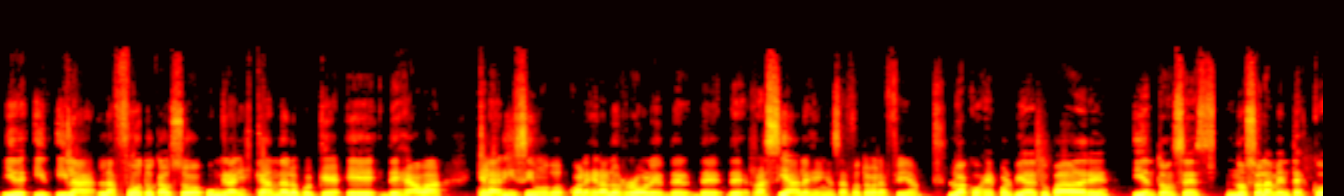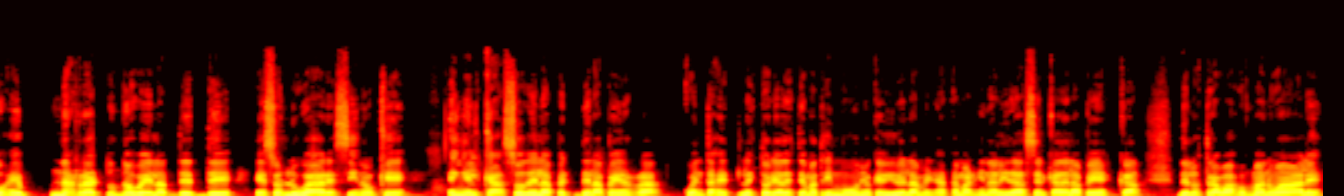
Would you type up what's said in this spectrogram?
Y, la, foto causó un gran escándalo porque eh, dejaba clarísimo cuáles eran los roles de, raciales en esa fotografía. Lo acoges por vía de tu padre y entonces no solamente escoges narrar tus novelas desde esos lugares, sino que en el caso de la, de la perra cuentas la historia de este matrimonio que vive la, marginalidad acerca de la pesca, de los trabajos manuales,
